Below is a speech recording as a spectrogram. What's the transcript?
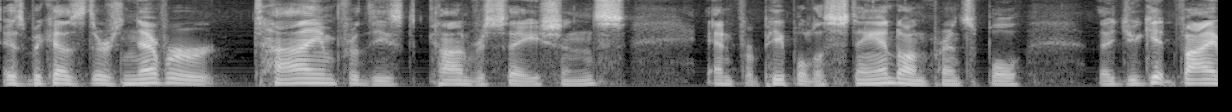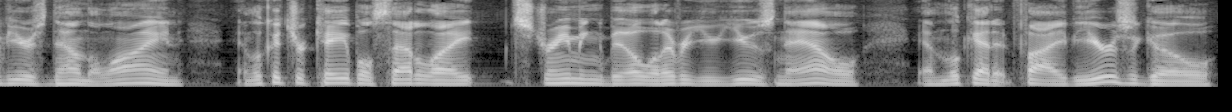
is because there's never time for these conversations and for people to stand on principle that you get five years down the line and look at your cable, satellite, streaming bill, whatever you use now, and look at it five years ago.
